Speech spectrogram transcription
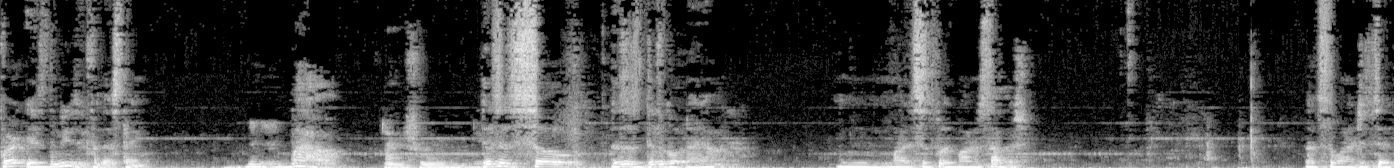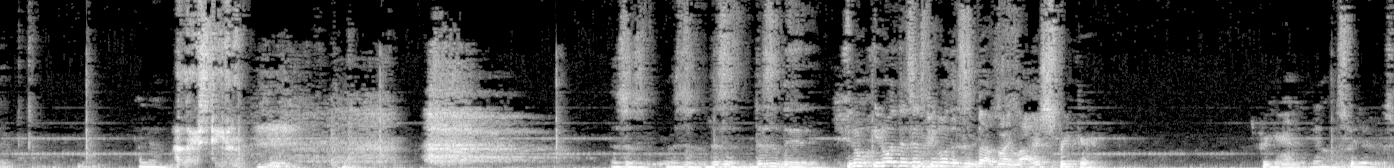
where is the music for this thing? Wow. This is so. This is difficult right now. Mm, modern, this is what modern stylish. That's the one I just did. Again. Hello, Stephen. This is this is this is this is the you know you know what this is people this is about going live. Where's Spreaker? Spreaker it. No, it's pretty- it's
